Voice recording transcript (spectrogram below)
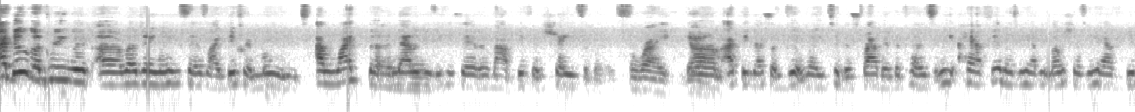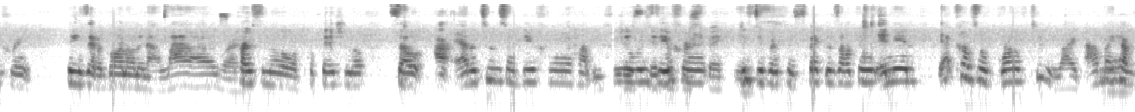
I do agree with uh, Roger when he says like different moods. I like the Mhm. analogy that he said about different shades of us. Right. Um, I think that's a good way to describe it because we have feelings, we have emotions, we have different things that are going on in our lives, Right. personal or professional. So our attitudes are different, how we feel Just is different, perspectives. just different perspectives on things, and then that comes with growth too. Like I may Yeah. have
